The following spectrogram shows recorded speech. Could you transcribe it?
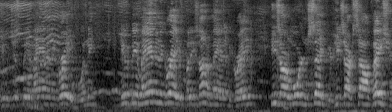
He would just be a man in a grave, wouldn't he? He would be a man in a grave, but he's not a man in a grave. He's our Lord and Savior. He's our salvation.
